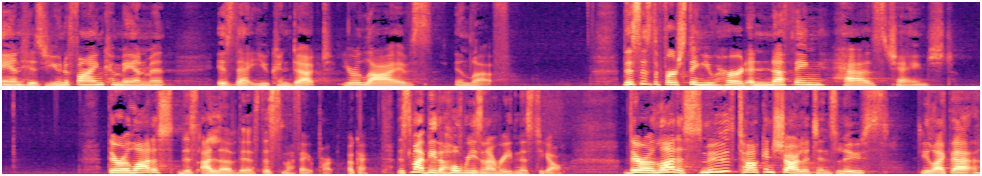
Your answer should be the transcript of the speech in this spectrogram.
and his unifying commandment is that you conduct your lives in love. This is the first thing you heard, and nothing has changed. There are a lot of this, I love this. This is my favorite part. Okay. This might be the whole reason I'm reading this to y'all. There are a lot of smooth talking charlatans loose. Do you like that?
